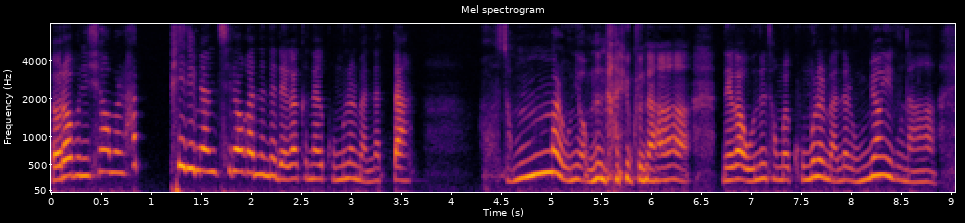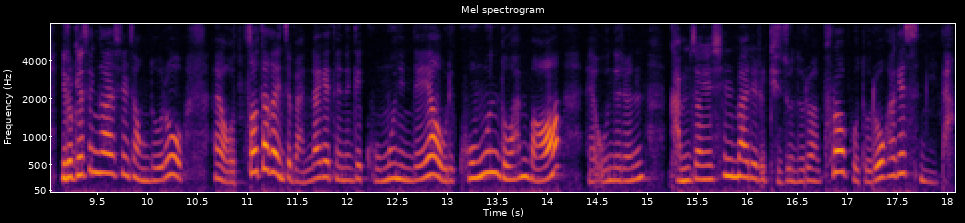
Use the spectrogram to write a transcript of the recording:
여러분이 시험을 하필이면 치러 갔는데 내가 그날 고문을 만났다. 어, 정말 운이 없는 날이구나. 내가 오늘 정말 고문을 만날 운명이구나. 이렇게 생각하실 정도로 예, 어쩌다가 이제 만나게 되는 게 고문인데요. 우리 고문도 한번 예, 오늘은 감정의 실마리를 기준으로 한번 풀어보도록 하겠습니다.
